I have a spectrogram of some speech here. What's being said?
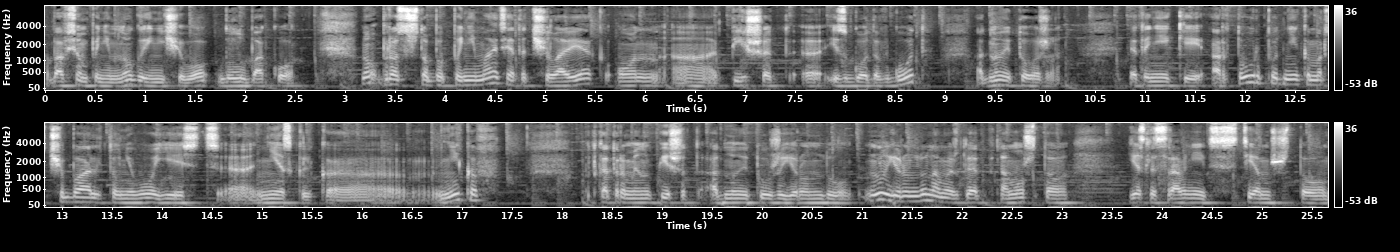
Обо всем понемногу и ничего глубоко. Ну, просто чтобы понимать, этот человек, он э, пишет э, из года в год одно и то же. Это некий Артур под ником Арчибальд. У него есть э, несколько э, ников, под которыми он пишет одну и ту же ерунду. Ну, ерунду, на мой взгляд, потому что если сравнить с тем, что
